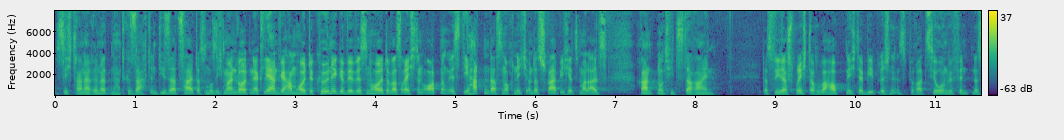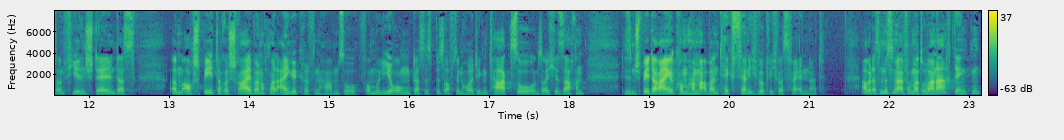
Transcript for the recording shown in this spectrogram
sich daran erinnert und hat gesagt, in dieser Zeit, das muss ich meinen Leuten erklären, wir haben heute Könige, wir wissen heute, was Recht in Ordnung ist, die hatten das noch nicht und das schreibe ich jetzt mal als Randnotiz da rein. Das widerspricht auch überhaupt nicht der biblischen Inspiration. Wir finden das an vielen Stellen, dass ähm, auch spätere Schreiber nochmal eingegriffen haben, so Formulierungen, das ist bis auf den heutigen Tag so und solche Sachen. Die sind später reingekommen, haben aber im Text ja nicht wirklich was verändert. Aber das müssen wir einfach mal drüber nachdenken.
